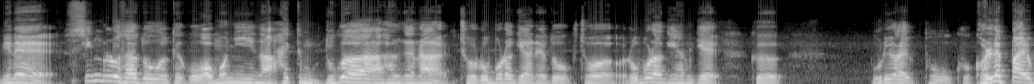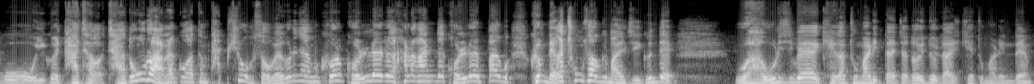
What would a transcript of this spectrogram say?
니네 싱글로 사도 되고 어머니나 하여튼 누가 하거나 저 로보락이 안 해도 저 로보락이 하는 게그 우리 와이프 그 걸레 빨고 이걸 다 자, 자동으로 안 할 것 같으면 다 필요 없어. 왜 그러냐면 그걸 걸레를 하나 하는데 걸레를 빨고 그럼 내가 청소하기 말지. 근데 와 우리 집에 개가 두 마리 있다 했잖아. 너희들도 아직 개 두 마리인데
